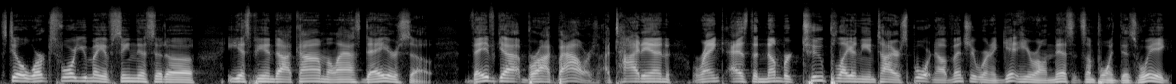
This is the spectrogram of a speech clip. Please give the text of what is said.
still works for. You may have seen this at uh, ESPN.com the last day or so. They've got Brock Bowers, a tight end ranked as the number two player in the entire sport. Now, eventually, we're going to get here on this at some point this week,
